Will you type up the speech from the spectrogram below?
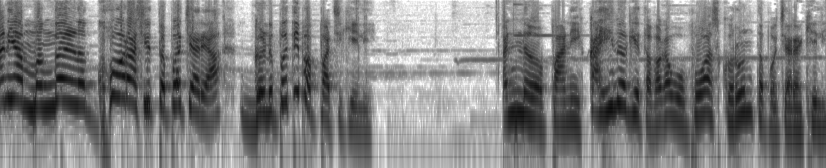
आणि या मंगळनं घोर अशी तपचर्या गणपती बाप्पाची केली. अन्न पाणी काही न घेता बघा उपवास करून तपचाऱ्या केली.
